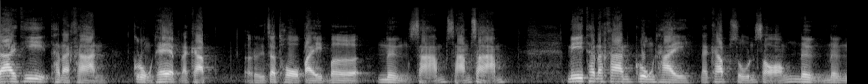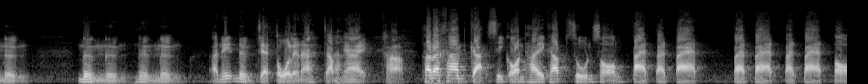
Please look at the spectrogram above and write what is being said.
ได้ที่ธนาคารกรุงเทพนะครับ หรือจะโทรไปเบอร์ 1333 มีธนาคารกรุงไทยนะครับ 02111 1111 อันนี้ 17 ตัวเลยนะจำง่าย ครับ ธนาคารกสิกรไทยครับ 02888 8888 ต่อ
